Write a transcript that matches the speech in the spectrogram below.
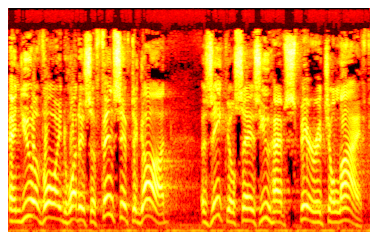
and you avoid what is offensive to God, Ezekiel says you have spiritual life.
